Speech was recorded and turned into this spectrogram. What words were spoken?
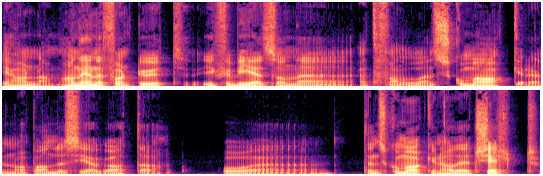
i handa. Han ene fant ut, gikk forbi et sånn etter faen, det var en skomaker eller noe på andre sida av gata, og uh, den skomakeren hadde et skilt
